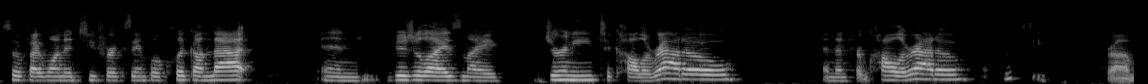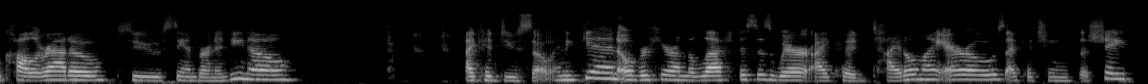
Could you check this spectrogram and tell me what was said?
So if I wanted to, for example, click on that and visualize my journey to Colorado, and then from Colorado, oopsie, from Colorado to San Bernardino, I could do so. And again, over here on the left, this is where I could title my arrows. I could change the shape,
